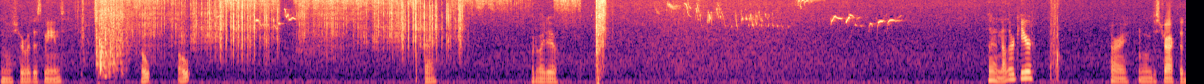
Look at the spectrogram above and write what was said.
I'm not sure what this means. Oh, oh. Okay. What do I do? That another gear? Sorry, I'm distracted.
